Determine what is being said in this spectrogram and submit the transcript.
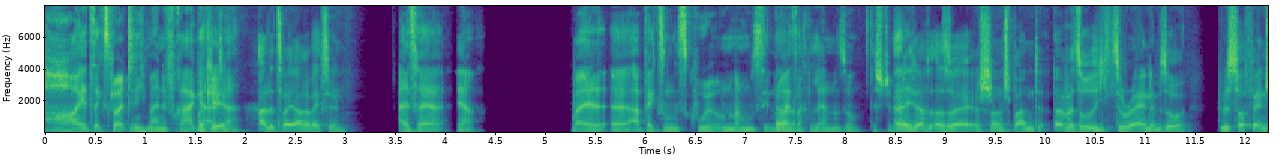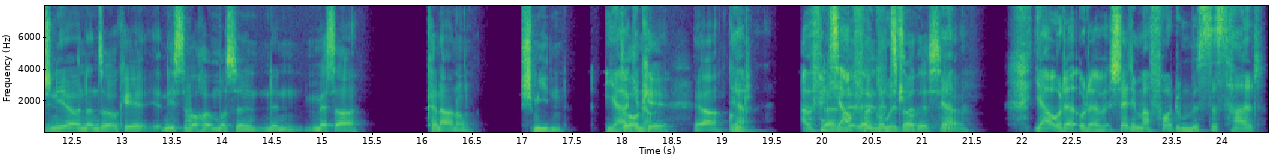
Oh, jetzt exploite nicht meine Frage, okay, Alter. alle zwei Jahre wechseln? Also ja, ja. Weil äh, Abwechslung ist cool und man muss die neue Ja. Sachen lernen und so. Das stimmt. Ja, ich dachte, also wäre schon spannend. Da wird so richtig so random so. Du bist Software-Engineer und dann so, okay, nächste Woche musst du ein Messer, keine Ahnung, schmieden. ja, so, genau. okay, ja, gut. Ja. Aber fände ich auch voll cool. So. this, ja. ja. Ja, oder, oder stell dir mal vor, du müsstest halt,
